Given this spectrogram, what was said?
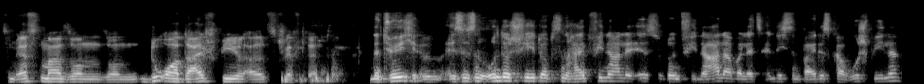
zum ersten Mal so ein, so ein Do-or-Die-Spiel als Cheftrainer? Natürlich äh, ist es ein Unterschied, ob es ein Halbfinale ist oder ein Finale, aber letztendlich sind beides K.O.-Spiele.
